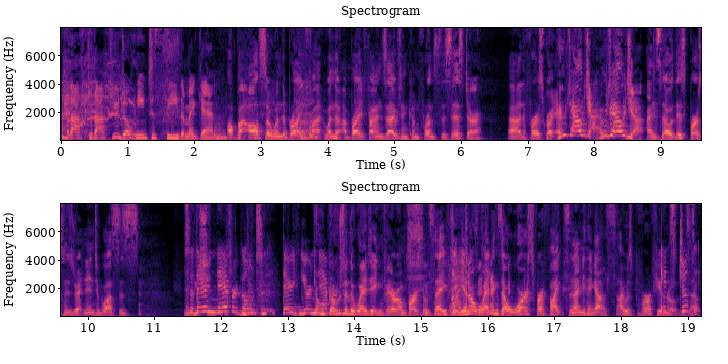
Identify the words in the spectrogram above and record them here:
But after that, you don't need to see them again. Oh, but also when the bride fi- when the bride finds out and confronts the sister, uh, the first cry, "Who told you? Who told you?" And so this person who's written into us is. So they're she- never going to. They're you're Don't never go to the wedding for your own personal safety. I you know, just- weddings are worse for fights than anything else. I always prefer a funeral. It's just myself.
